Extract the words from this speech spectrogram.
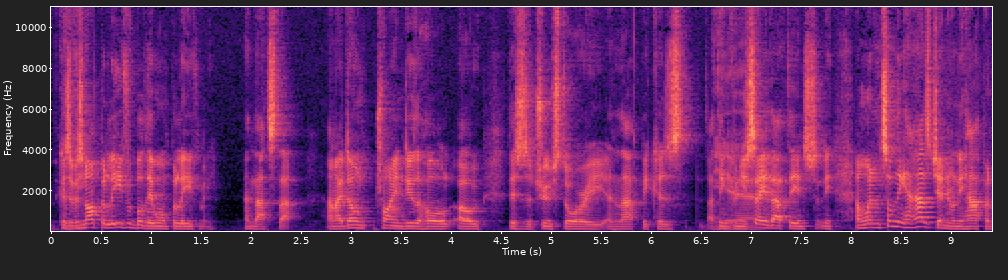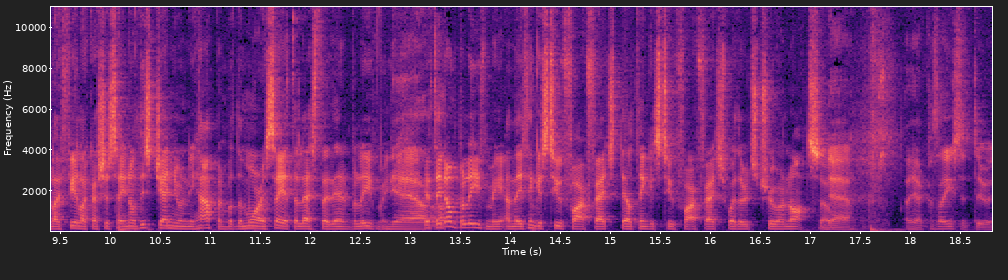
Because if it's not believable, they won't believe me, and that's that. And I don't try and do the whole "oh, this is a true story" and that because I think when you say that, they instantly. And when something has genuinely happened, I feel like I should say, "No, this genuinely happened." But the more I say it, the less they then believe me. Yeah, If they don't believe me and they think it's too far fetched, they'll think it's too far fetched, whether it's true or not. So Yeah. Oh, yeah, because I used to do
